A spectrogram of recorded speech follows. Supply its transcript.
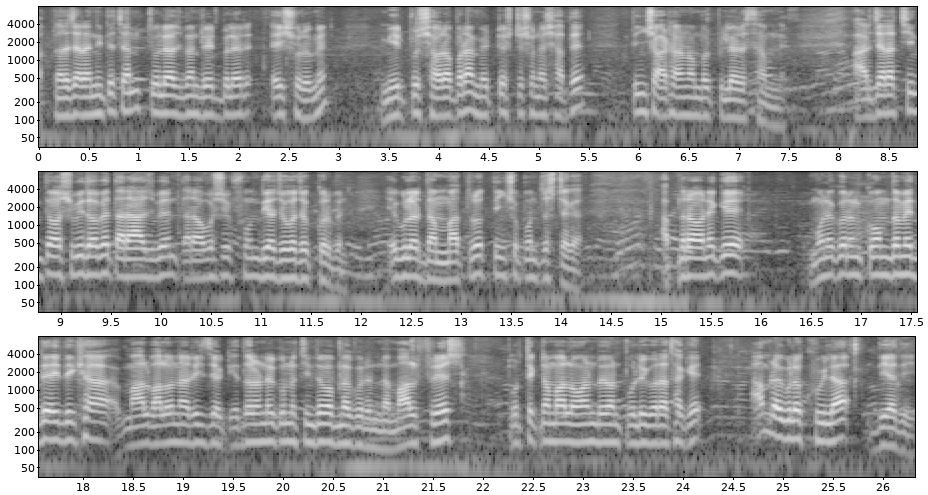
আপনারা যারা নিতে চান, চলে আসবেন রেড বেলের এই শোরুমে মিরপুর শেওড়াপাড়া মেট্রো স্টেশনের সাথে তিনশো আঠারো নম্বর পিলারের সামনে। আর যারা চিনতে অসুবিধা হবে, তারা আসবেন, তারা অবশ্যই ফোন দিয়ে যোগাযোগ করবেন। এগুলোর দাম মাত্র তিনশো পঞ্চাশ টাকা। আপনারা অনেকে মনে করেন কম দামে দেয়, দেখা মাল ভালো না রিজেক্ট এ ধরনের কোনো চিন্তা ভাবনা করেন না। মাল ফ্রেশ প্রত্যেকটা মাল ওয়ান বাই ওয়ান পলি করা থাকে। আমরা এগুলো খুইলা দিয়ে দিই।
